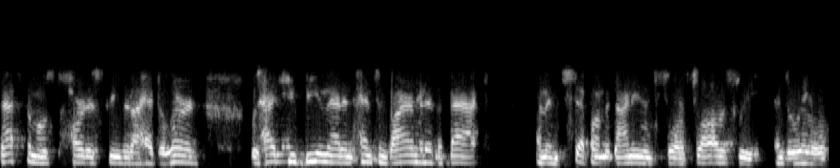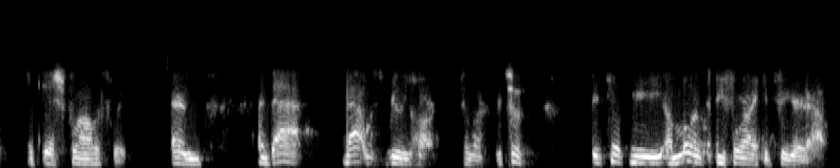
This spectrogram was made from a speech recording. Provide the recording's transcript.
that's the most hardest thing that I had to learn was how do you be in that intense environment in the back and then step on the dining room floor flawlessly and deliver the dish flawlessly. And and that that was really hard to learn. It took it took me a month before I could figure it out.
